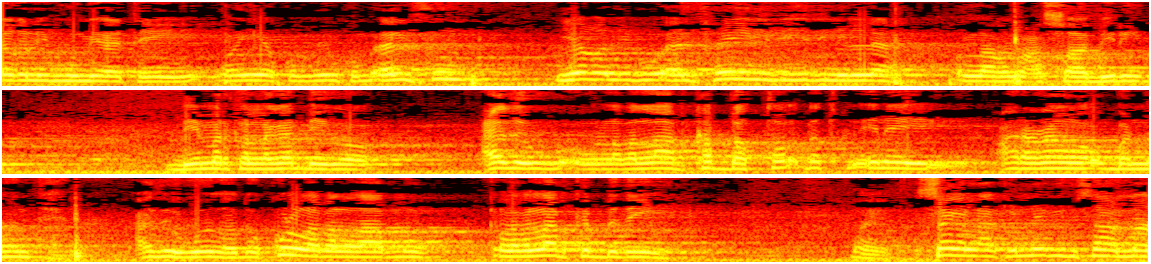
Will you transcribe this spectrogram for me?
yaglibuu miatayni wain yakun minkum alfun yaglibuu alfayni biidni اllah wallahu maca asaabiriin haddii marka laga dhigo cadowga uu labalaab ka bato dadku inay cararaan waa u bannaan tahay cadowgoodu hadduu ku labalaabmo labalaab ka badan yahay. Isaga laakiin nebigu saa ma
